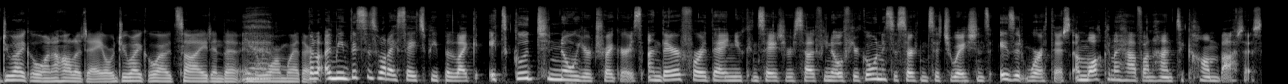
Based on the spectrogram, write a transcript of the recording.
Do I go on a holiday or do I go outside in the in the warm weather? Well, I mean, this is what I say to people like, it's good to know your triggers. And therefore, then you can say to yourself, you know, if you're going into certain situations, is it worth it? And what can I have on hand to combat it?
